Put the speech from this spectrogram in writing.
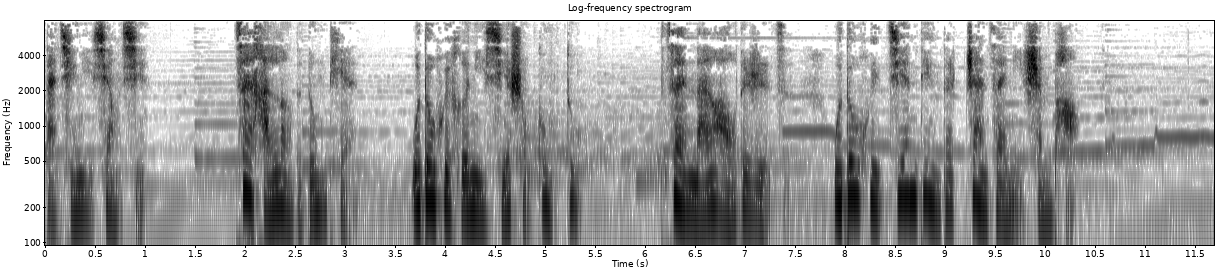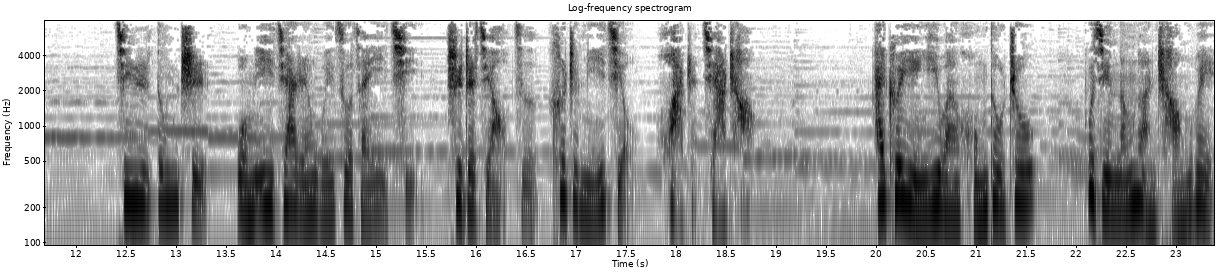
但请你相信，再寒冷的冬天，我都会和你携手共度；再难熬的日子，我都会坚定的站在你身旁。今日冬至，我们一家人围坐在一起，吃着饺子，喝着米酒，话着家常，还可饮一碗红豆粥，不仅能暖肠胃，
